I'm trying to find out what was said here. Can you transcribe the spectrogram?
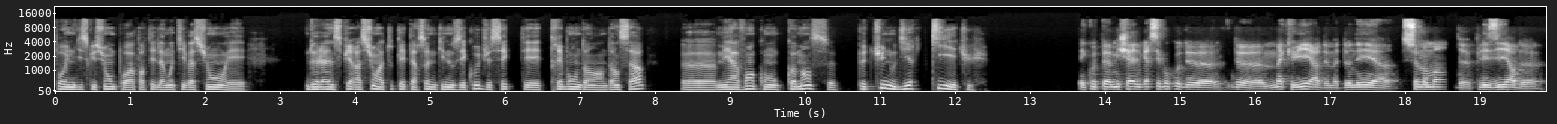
pour une discussion, pour apporter de la motivation et de l'inspiration à toutes les personnes qui nous écoutent. Je sais que tu es très bon dans, dans ça. Euh, mais avant qu'on commence, peux-tu nous dire qui es-tu? Écoute, euh, Michel, merci beaucoup de, de m'accueillir, de me donner euh, ce moment de plaisir, de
